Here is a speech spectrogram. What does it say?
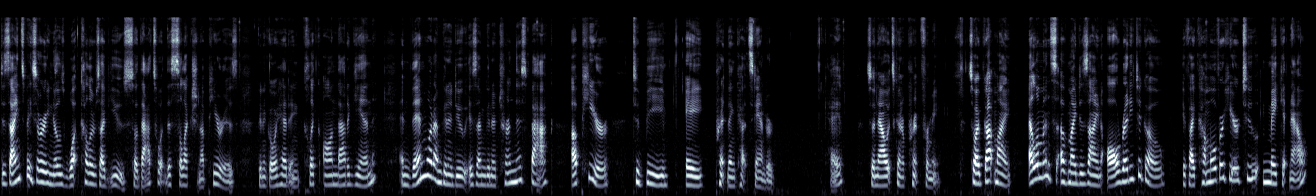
Design Space already knows what colors I've used. So that's what this selection up here is. I'm going to go ahead and click on that again. And then what I'm going to do is I'm going to turn this back up here to be a print then cut standard. Okay, so now it's going to print for me. So I've got my elements of my design all ready to go. If I come over here to make it now,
